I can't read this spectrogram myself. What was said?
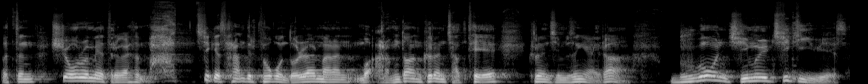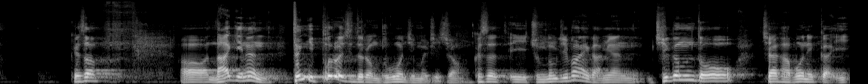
어떤 쇼룸에 들어가서 멋지게 사람들이 보고 놀랄 만한 뭐 아름다운 그런 자태의 그런 짐승이 아니라 무거운 짐을 지기 위해서. 그래서 어, 나귀는 등이 부러지도록 무거운 짐을 지죠. 그래서 이 중동 지방에 가면 지금도 제가 가보니까 이,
